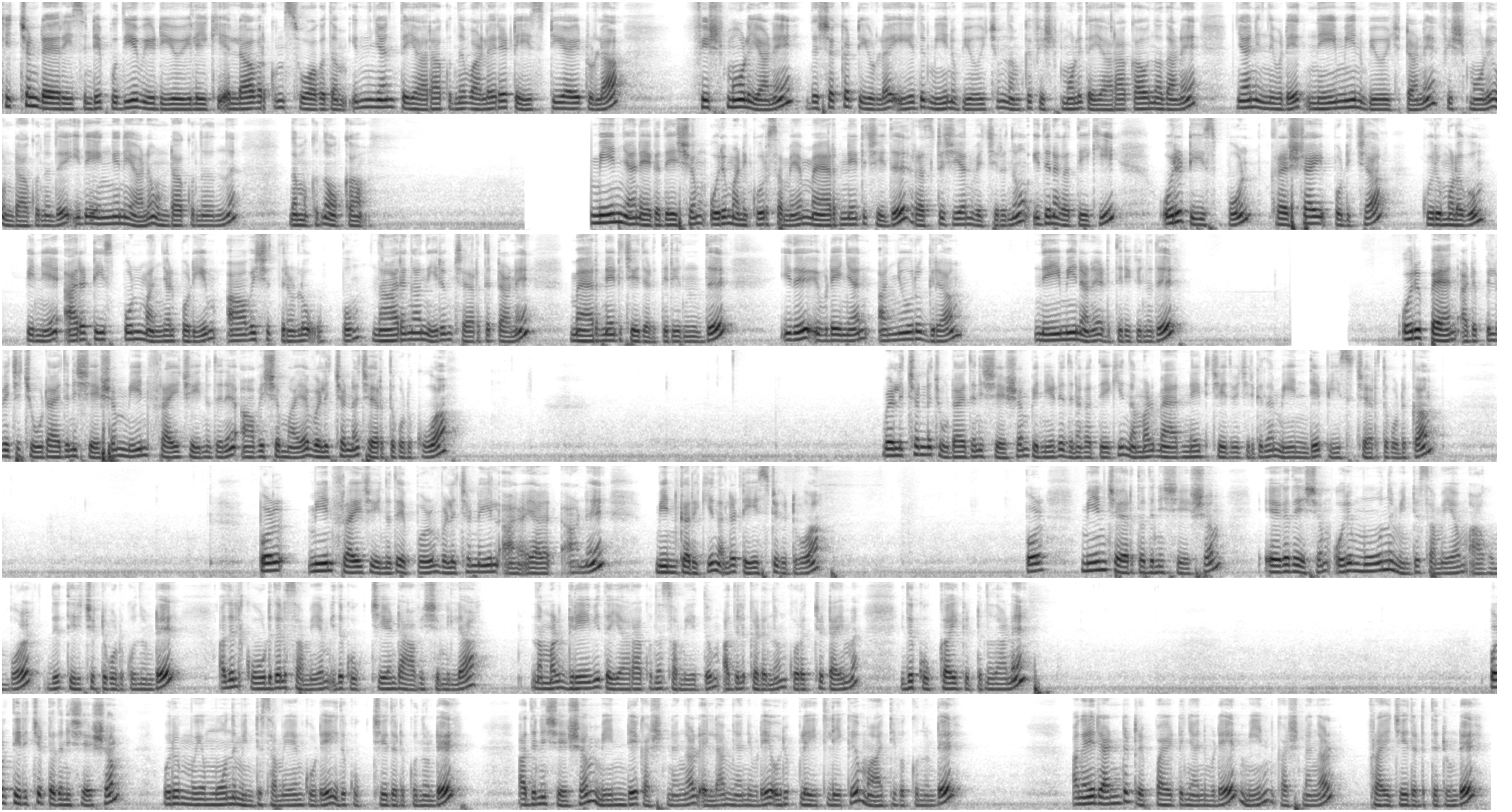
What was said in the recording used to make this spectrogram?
Kitchen ഡയറീസിന്റെ പുതിയ വീഡിയോയിലേക്ക് എല്ലാവർക്കും സ്വാഗതം. ഇന്ന് ഞാൻ തയ്യാറാക്കുന്ന വളരെ ടേസ്റ്റി ആയിട്ടുള്ള ഫിഷ് മോളിയാണ്. ദശക്കട്ടിയുള്ള ഏത് മീൻ ഉപയോഗിച്ചും നമുക്ക് ഫിഷ് മോളി തയ്യാറാക്കാവുന്നതാണ്. ഞാൻ ഇന്നിവിടെ നെയ്മീൻ ഉപയോഗിച്ചിട്ടാണ് ഫിഷ് മോളി ഉണ്ടാക്കുന്നത്. ഇത് എങ്ങനെയാണ് ഉണ്ടാക്കുന്നതെന്ന് നമുക്ക് നോക്കാം. മീൻ ഞാൻ ഏകദേശം ഒരു മണിക്കൂർ സമയം മാരിനേറ്റ് ചെയ്ത് റെസ്റ്റ് ചെയ്യാൻ വെച്ചിരുന്നു. ഇതിനകത്തേക്ക് ഒരു ടീസ്പൂൺ ക്രഷായി പൊടിച്ച കുരുമുളകും പിന്നെ അര ടീസ്പൂൺ മഞ്ഞൾപ്പൊടിയും ആവശ്യത്തിനുള്ള ഉപ്പും നാരങ്ങാ നീരും ചേർത്തിട്ടാണ് മാരിനേറ്റ് ചെയ്തെടുത്തിരുന്നത് ഇത് ഇവിടെ ഞാൻ അഞ്ഞൂറ് ഗ്രാം നെയ്മീനാണ് എടുത്തിരിക്കുന്നത്. ഒരു പാൻ അടുപ്പിൽ വെച്ച് ചൂടായതിന് ശേഷം മീൻ ഫ്രൈ ചെയ്യുന്നതിന് ആവശ്യമായ വെളിച്ചെണ്ണ ചേർത്ത് കൊടുക്കുക. വെളിച്ചെണ്ണ ചൂടായതിന് ശേഷം പിന്നീട് ഇതിനകത്തേക്ക് നമ്മൾ മാരിനേറ്റ് ചെയ്ത് വെച്ചിരിക്കുന്ന മീനിന്റെ പീസ് ചേർത്ത് കൊടുക്കാം. ഇപ്പോൾ മീൻ ഫ്രൈ ചെയ്യുന്നത് എപ്പോഴും വെളിച്ചെണ്ണയിൽ ആണ്. മീൻ കറിക്ക് നല്ല ടേസ്റ്റ് കിട്ടുക. ഇപ്പോൾ മീൻ ചേർത്തതിന് ശേഷം ഏകദേശം ഒരു മൂന്ന് മിനിറ്റ് സമയം ആകുമ്പോൾ ഇത് തിരിച്ചിട്ട് കൊടുക്കുന്നുണ്ട്. അതിൽ കൂടുതൽ സമയം ഇത് കുക്ക് ചെയ്യേണ്ട ആവശ്യമില്ല. നമ്മൾ ഗ്രേവി തയ്യാറാക്കുന്ന സമയത്തും അതിൽ കിടന്നും കുറച്ച് ടൈം ഇത് കുക്കായി കിട്ടുന്നതാണ്. ഇപ്പോൾ തിരിച്ചിട്ടതിന് ശേഷം ഒരു മൂന്ന് മിനിറ്റ് സമയം കൂടെ ഇത് കുക്ക് ചെയ്തെടുക്കുന്നുണ്ട്. അതിനുശേഷം മീനിന്റെ കഷ്ണങ്ങൾ എല്ലാം ഞാനിവിടെ ഒരു പ്ലേറ്റിലേക്ക് മാറ്റി വെക്കുന്നുണ്ട്. അങ്ങനെ രണ്ട് ട്രിപ്പായിട്ട് ഞാനിവിടെ മീൻ കഷ്ണങ്ങൾ ഫ്രൈ ചെയ്തെടുത്തിട്ടുണ്ട്.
